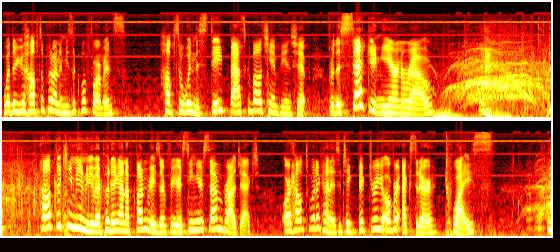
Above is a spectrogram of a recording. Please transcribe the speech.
Whether you helped to put on a musical performance, helped to win the state basketball championship for the second year in a row, helped the community by putting on a fundraiser for your senior STEM project, or helped Winnacunnet to take victory over Exeter twice.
